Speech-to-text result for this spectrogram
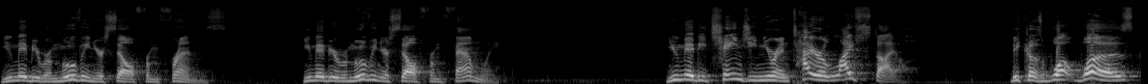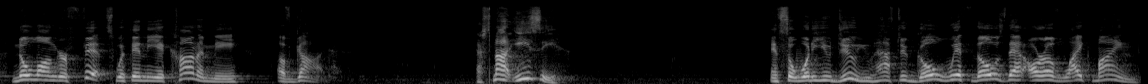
You may be removing yourself from friends. You may be removing yourself from family. You may be changing your entire lifestyle because what was no longer fits within the economy of God. That's not easy. And so, what do you do? You have to go with those that are of like mind,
